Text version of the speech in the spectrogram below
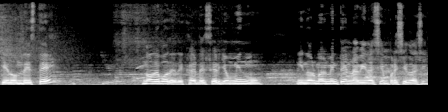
que donde esté, no debo de dejar de ser yo mismo. Y normalmente en la vida siempre he sido así.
